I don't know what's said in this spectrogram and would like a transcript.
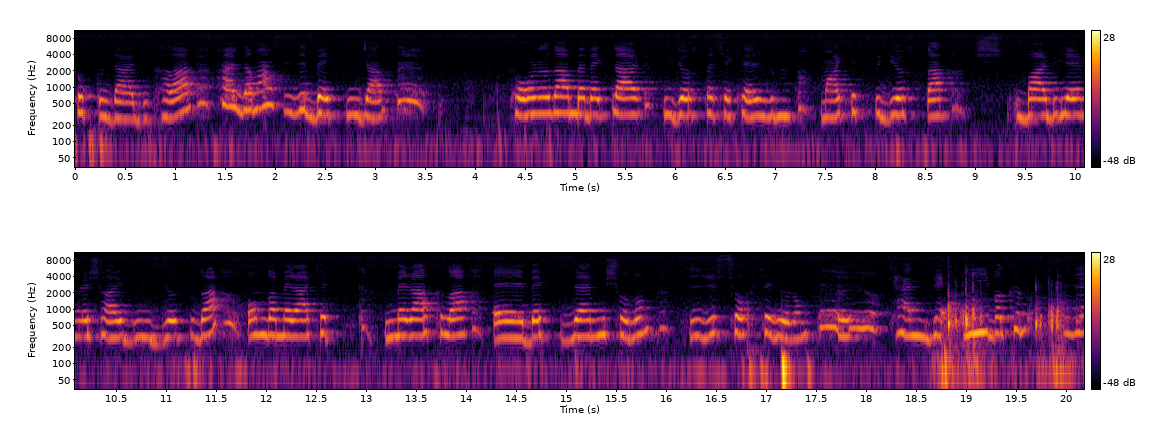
çok güzel bir kanal. Her zaman sizi bekleyeceğim. Sonradan bebekler videosu da çekeriz. Market videosu da Barbie'lerimle şahit videosu da onu da merak et merakla e, beklenmiş olun. Sizi çok seviyorum. Kendinize iyi bakın. Size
